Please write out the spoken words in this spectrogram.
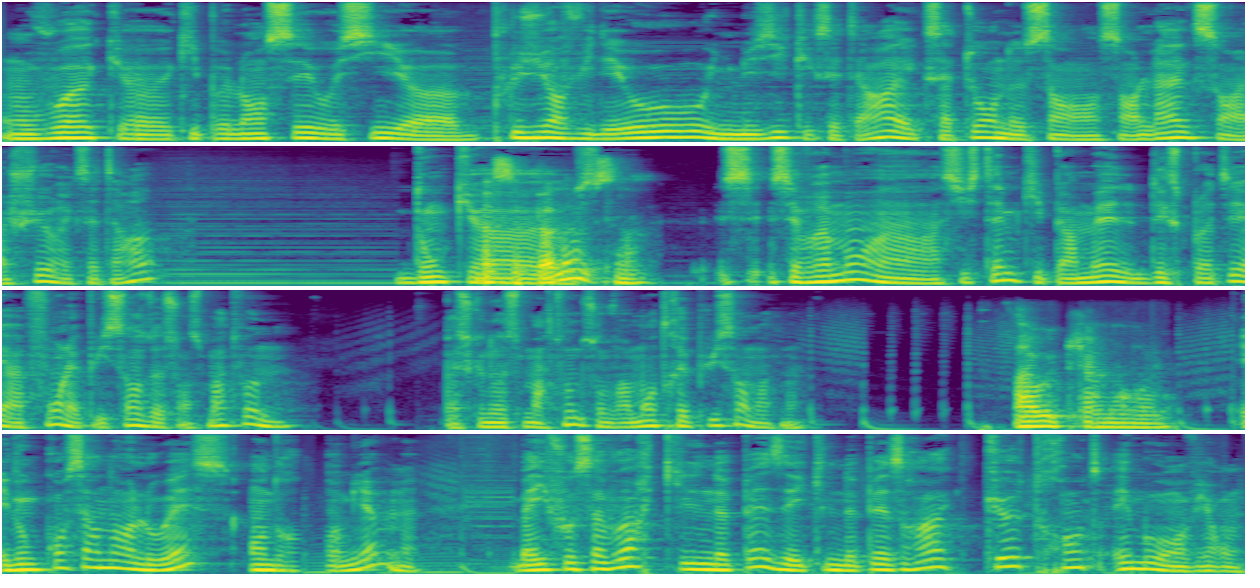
on voit qu'il peut lancer aussi euh, plusieurs vidéos, une musique, etc. et que ça tourne sans, sans lag, sans hachure, etc. Donc Ah, c'est euh, pas mal ça. c'est c'est vraiment un système qui permet d'exploiter à fond la puissance de son smartphone. Parce que nos smartphones sont vraiment très puissants maintenant. Ah oui, clairement, ouais. Et donc concernant l'OS, Android Chromium, bah, il faut savoir qu'il ne pèse et qu'il ne pèsera que 30 MO environ.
